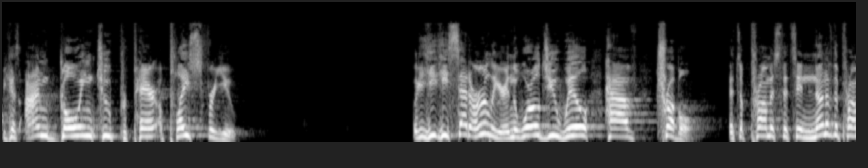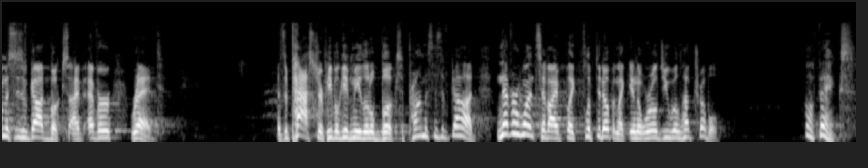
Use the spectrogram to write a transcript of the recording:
because I'm going to prepare a place for you. He, he said earlier, in the world you will have trouble. It's a promise that's in none of the promises of God books I've ever read. As a pastor, people give me little books, the promises of God. Never once have I like flipped it open, like, in the world you will have trouble. Oh, thanks.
